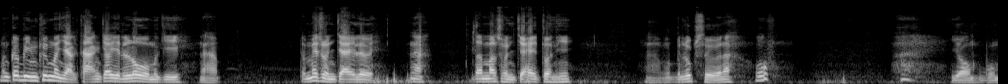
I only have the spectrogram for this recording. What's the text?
มันก็บินขึ้นมาจากทางเจ้าเยนโลเมื่อกี้นะครับ แต่ไม่สนใจเลยนะแต่มาสนใจตัวนี้ อ่ามันเป็นลูกเสือนะโอ้ยอมผม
